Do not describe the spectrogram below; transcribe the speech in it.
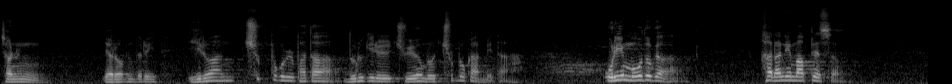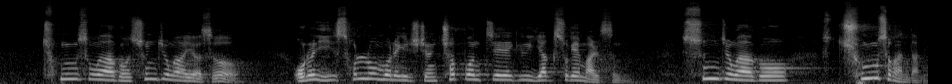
저는 여러분들이 이러한 축복을 받아 누리기를 주여으로 축복합니다. 우리 모두가 하나님 앞에서 충성하고 순종하여서 오늘 이 솔로몬에게 주시는 첫 번째 그 약속의 말씀 순종하고 충성한다면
